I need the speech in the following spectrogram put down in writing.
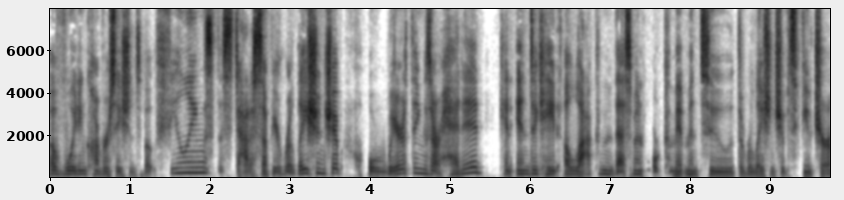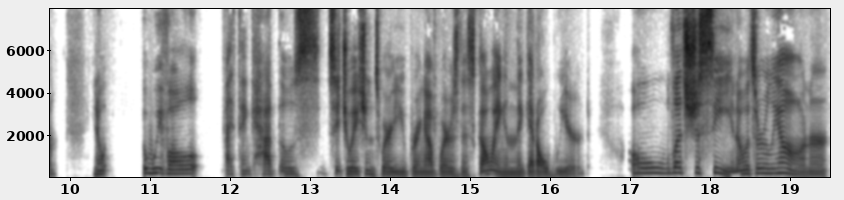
avoiding conversations about feelings, the status of your relationship, or where things are headed can indicate a lack of investment or commitment to the relationship's future. You know, we've all, I think, had those situations where you bring up, where's this going? And they get all weird. Oh, let's just see, you know, it's early on, or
